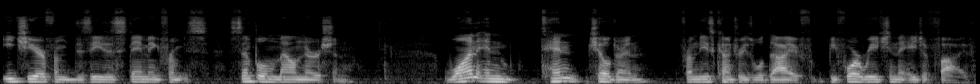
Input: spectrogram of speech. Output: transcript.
each year from diseases stemming from simple malnutrition. One in 10 children from these countries will die before reaching the age of five.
